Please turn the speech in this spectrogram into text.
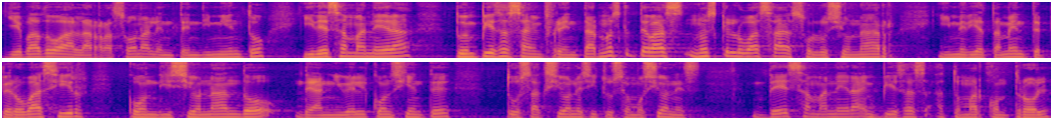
llevado a la razón, al entendimiento y de esa manera tú empiezas a enfrentar, no es que te vas, no es que lo vas a solucionar inmediatamente, pero vas a ir condicionando de a nivel consciente tus acciones y tus emociones. De esa manera empiezas a tomar control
